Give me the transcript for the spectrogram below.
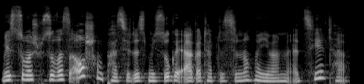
Mir ist zum Beispiel sowas auch schon passiert, dass ich mich so geärgert habe, dass ich nochmal jemandem erzählt habe.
